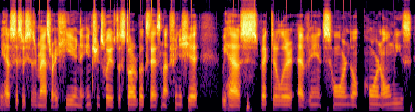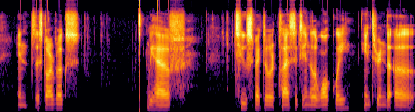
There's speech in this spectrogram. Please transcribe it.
we have Sister Sister Mass right here in the entranceway of the Starbucks that's not finished yet. We have SpectrAlert Advanced Horn Horn Onlys in the Starbucks. We have two Spectre Classics in the walkway entering the uh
